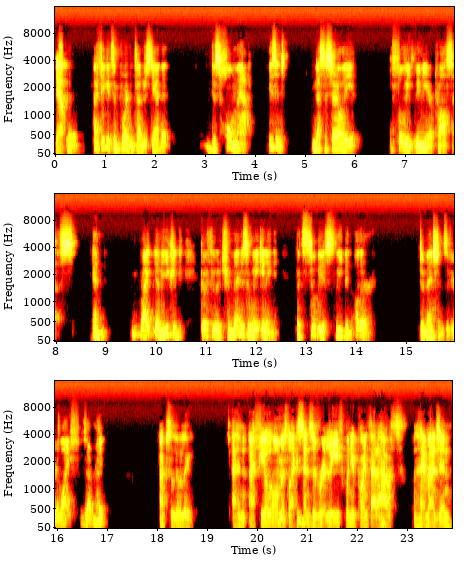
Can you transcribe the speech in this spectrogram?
Yeah. So I think it's important to understand that this whole map isn't necessarily a fully linear process. And right, I mean, you could go through a tremendous awakening, but still be asleep in other dimensions of your life. Is that right? Absolutely. And I feel almost like a sense of relief when you point that out. And I imagine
